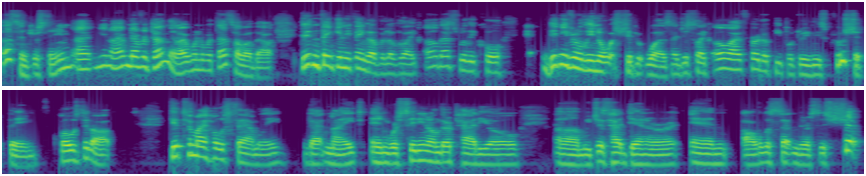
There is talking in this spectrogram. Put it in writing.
that's interesting. I, you know, I've never done that. I wonder what that's all about. Didn't think anything of it. Of like, oh, that's really cool. Didn't even really know what ship it was. I just like, oh, I've heard of people doing these cruise ship thing. Closed it up. Get to my host family that night, and we're sitting on their patio. Um, we just had dinner, and all of a sudden, there's this ship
